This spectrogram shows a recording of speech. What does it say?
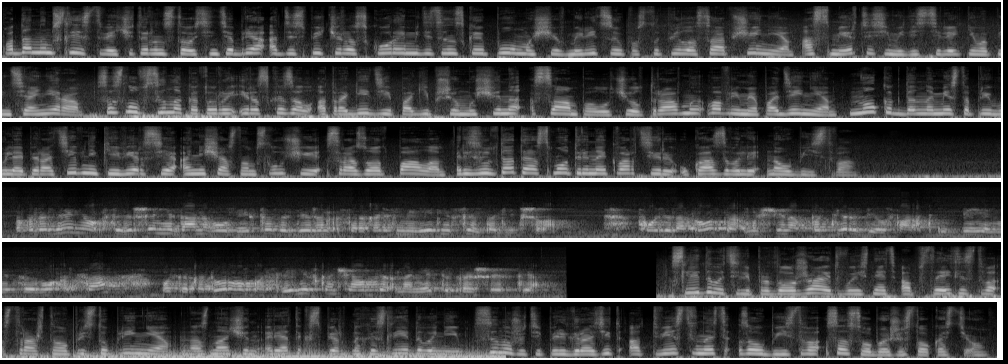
По данным следствия, 14 сентября от диспетчера скорой медицинской помощи в милицию поступило сообщение о смерти 70-летнего пенсионера. Со слов сына, который и рассказал о трагедии, погибший мужчина сам получил травмы во время падения. Но когда на место прибыли оперативники, версия о несчастном случае сразу отпала. Результаты осмотренной квартиры указывали на убийство. По подозрению в совершении данного убийства задержан 47-летний сын погибшего. Мужчина подтвердил факт избиения своего отца, после которого последний скончался на месте происшествия. Следователи продолжают выяснять обстоятельства страшного преступления. Назначен ряд экспертных исследований. Сыну же теперь грозит ответственность за убийство с особой жестокостью.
